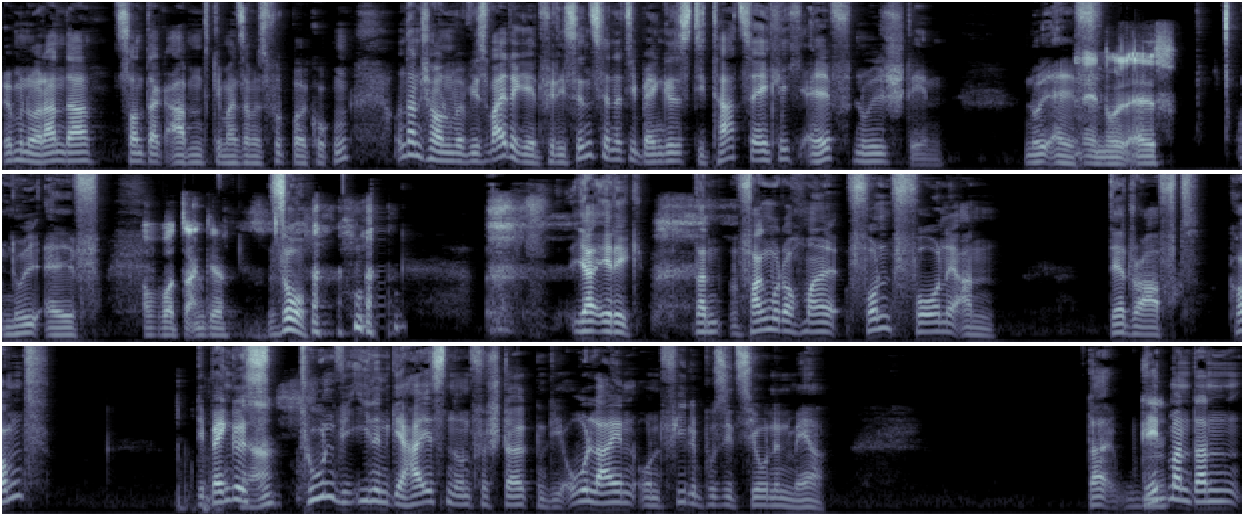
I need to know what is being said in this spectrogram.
immer nur ran da, Sonntagabend gemeinsames Football gucken und dann schauen wir, wie es weitergeht für die Cincinnati Bengals, die tatsächlich 11-0 stehen. 0-11. Nee, 011. 0-11. Aber danke. So. ja, Erik, dann fangen wir doch mal von vorne an. Der Draft kommt. Die Bengals Ja. tun wie ihnen geheißen und verstärken die O-Line und viele Positionen mehr. Da geht Mhm. man dann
